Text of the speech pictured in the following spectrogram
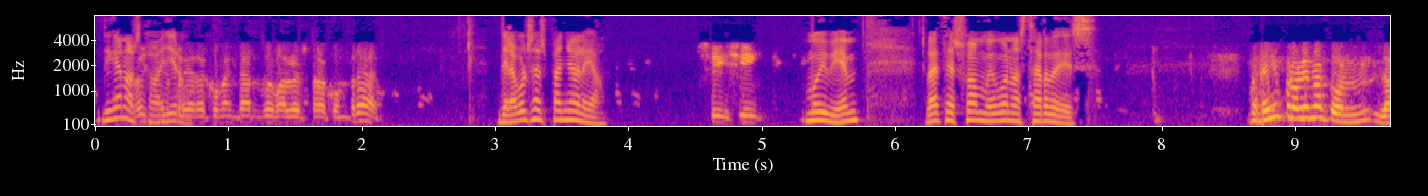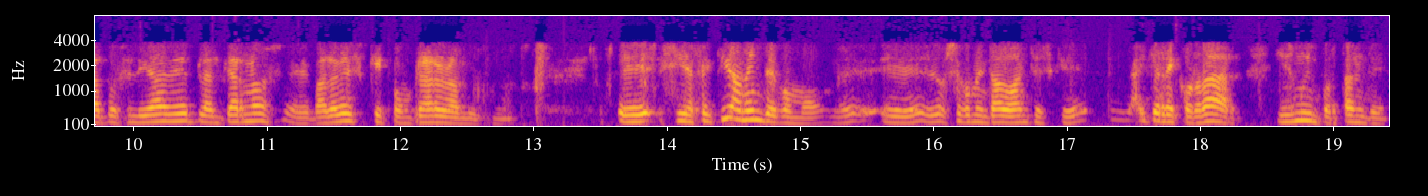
Díganos, caballero. ¿Me recomendar dos valores para comprar? ¿De la bolsa española? Sí, sí. Muy bien. Gracias, Juan. Muy buenas tardes. Bueno, hay un problema con la posibilidad de plantearnos eh, valores que comprar ahora mismo. Eh, si efectivamente, como eh, eh, os he comentado antes, que hay que recordar, y es muy importante,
